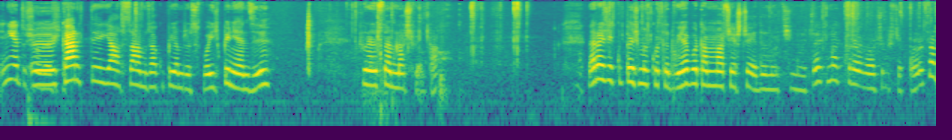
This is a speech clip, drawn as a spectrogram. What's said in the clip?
Nie, to się Yy, karty ja sam zakupiłem ze swoich pieniędzy, które dostałem na święta. Na razie kupiliśmy tylko te dwie, bo tam macie jeszcze jeden odcinek, na którego oczywiście polecam.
